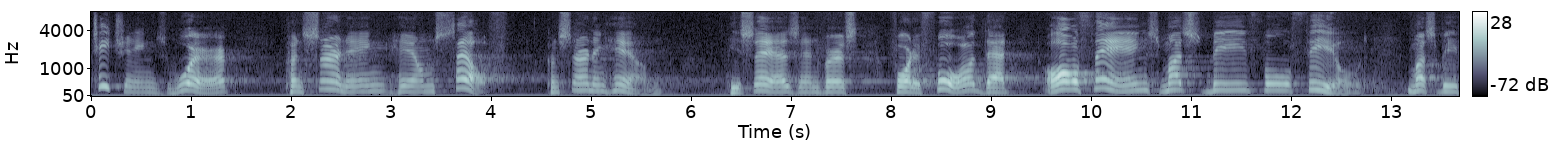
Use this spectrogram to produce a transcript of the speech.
teachings were concerning himself, concerning him. He says in verse 44 that all things must be fulfilled, must be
